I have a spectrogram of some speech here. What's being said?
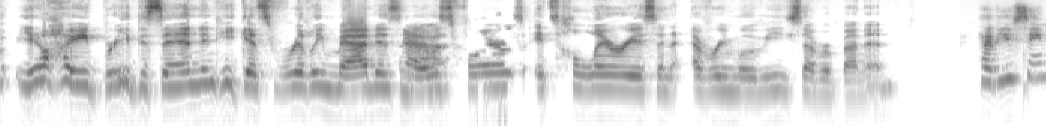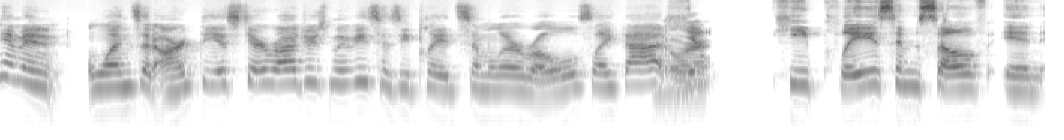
you know how he breathes in and he gets really mad, his Yeah. nose flares. It's hilarious in every movie he's ever been in. Have you seen him in ones that aren't the Astaire Rogers movies? Has he played similar roles like that? Or Yeah. He plays himself in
